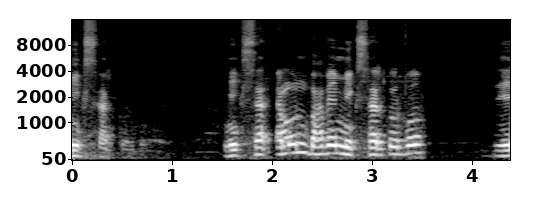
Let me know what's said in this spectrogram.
মিক্সার করব। মিক্সার, এমনভাবে মিক্সার করব যে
